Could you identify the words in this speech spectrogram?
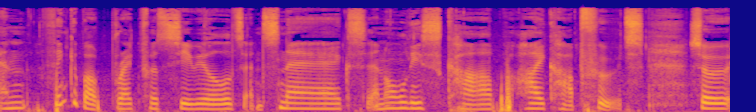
And think about breakfast cereals and snacks and all these carb, high carb foods. So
